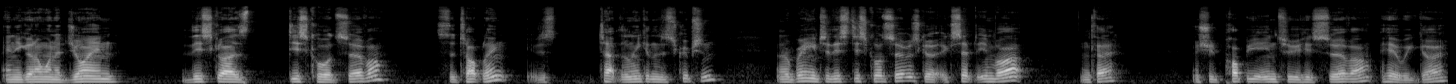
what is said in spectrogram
and you're going to want to join this guy's Discord server. It's the top link. You just tap the link in the description. And it'll bring you to this Discord server. Just go accept invite. Okay. It should pop you into his server. Here we go.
